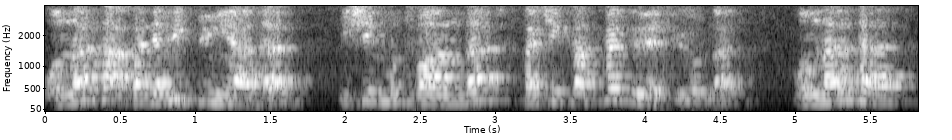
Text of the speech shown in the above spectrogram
Onlar da akademik dünyada işin mutfağında hakikatler üretiyorlar. Onları da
